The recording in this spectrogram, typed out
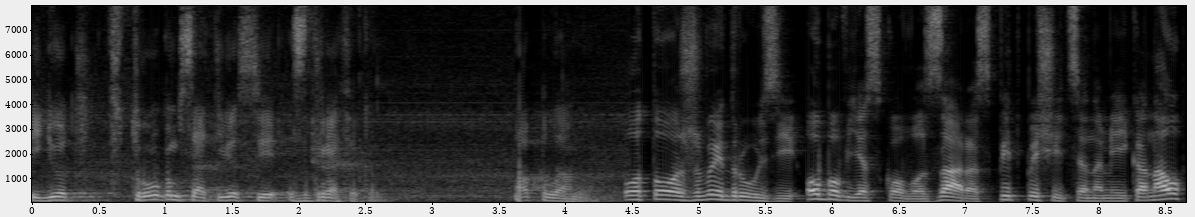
идет в строгом соответствии с графиком, по плану. Отож, ви, друзі, обов'язково зараз підпишіться на мій канал,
